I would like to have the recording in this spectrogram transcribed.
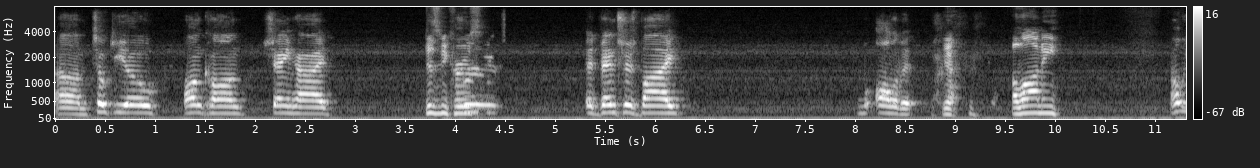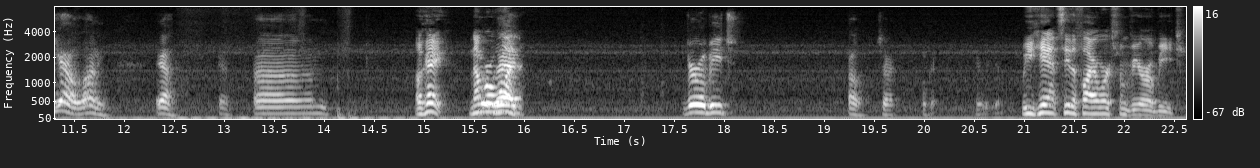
um, Tokyo, Hong Kong, Shanghai, Disney Cruise. cruise, adventures by all of it. Yeah. Aulani. Oh yeah, Lonnie. Yeah. yeah. Um, Okay, number one. Vero Beach. Oh, sorry. Okay, here we go. You can't see the fireworks from Vero Beach.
